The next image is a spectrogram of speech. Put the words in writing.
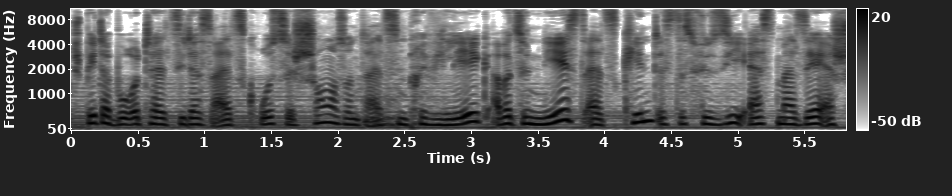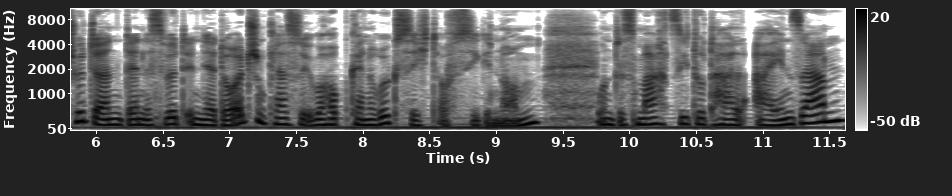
Später beurteilt sie das als große Chance und als ein Privileg, aber zunächst als Kind ist es für sie erstmal sehr erschütternd, denn es wird in der deutschen Klasse überhaupt keine Rücksicht auf sie genommen und es macht sie total einsam.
